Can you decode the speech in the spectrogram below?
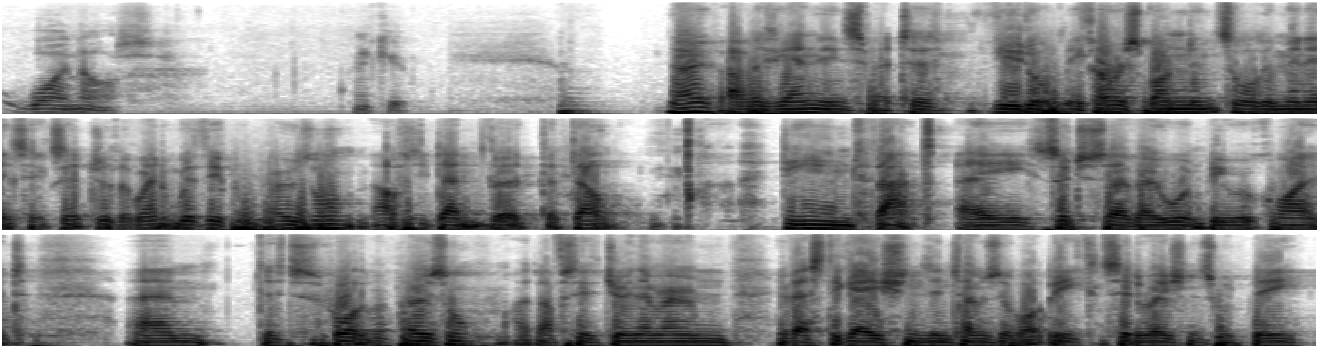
why not? Thank you. No, I was again, the inspector viewed all the correspondence, all the minutes, etc. that went with the proposal. Obviously, de de de deemed that a such a survey wouldn't be required um, to support the proposal. I'd obviously doing their own investigations in terms of what the considerations would be.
